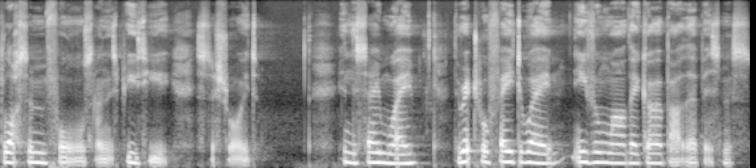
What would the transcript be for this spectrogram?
blossom falls and its beauty is destroyed. In the same way, the rich will fade away even while they go about their business.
